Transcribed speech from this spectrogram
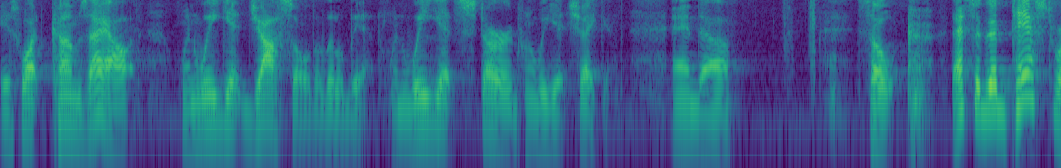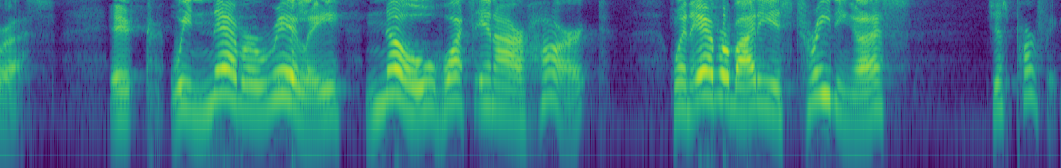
is what comes out when we get jostled a little bit, when we get stirred, when we get shaken. And uh, so that's a good test for us. It, we never really know what's in our heart when everybody is treating us just perfect.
